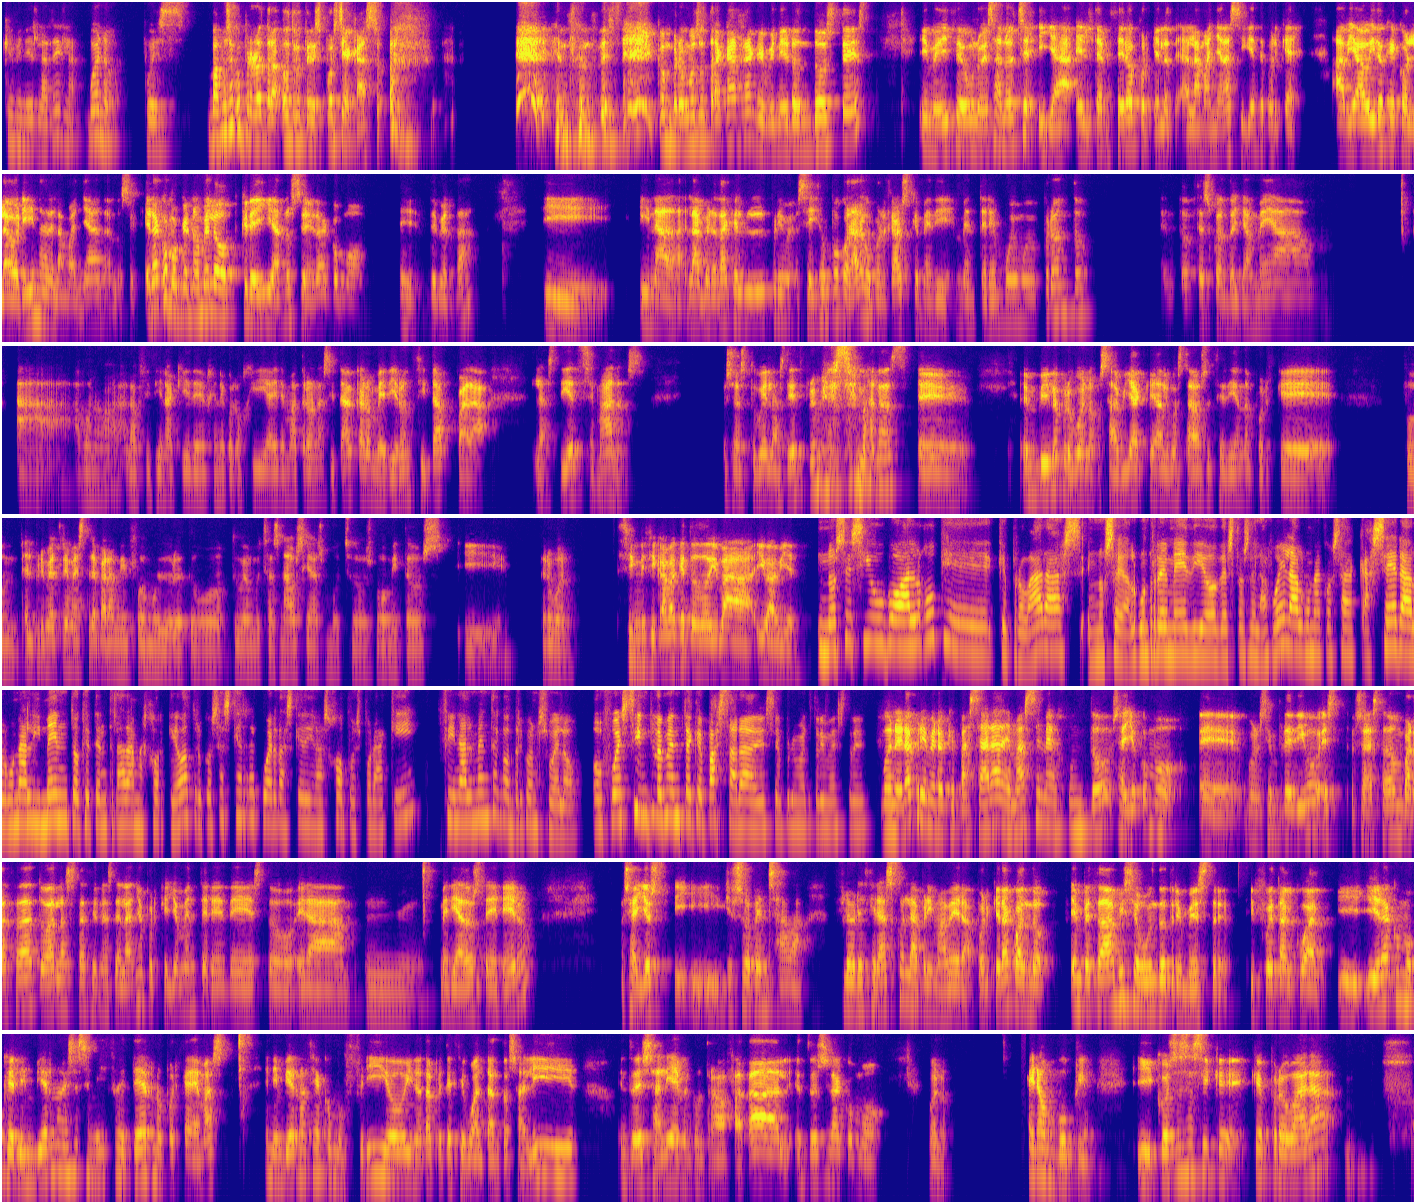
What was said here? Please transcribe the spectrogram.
que, venir la regla. Bueno, pues vamos a comprar otra, otro test por si acaso. Entonces compramos otra caja que vinieron dos test y me hice uno esa noche y ya el tercero porque a la mañana siguiente porque había oído que con la orina de la mañana, no sé, era como que no me lo creía, no sé, era como eh, de verdad. Y, y, nada, la verdad que el se hizo un poco largo porque claro, es que me, me enteré muy, muy pronto. Entonces cuando llamé a, a, bueno, a la oficina aquí de ginecología y de matronas y tal, claro, me dieron cita para las 10 semanas o sea, estuve las 10 primeras semanas eh, en vilo, pero bueno, sabía que algo estaba sucediendo porque el primer trimestre para mí fue muy duro, tuve muchas náuseas, muchos vómitos, y, pero bueno, significaba que todo iba, iba bien. No sé si hubo algo que, que, probaras, no sé, algún remedio de estos de la abuela, alguna cosa casera, algún alimento que te entrara mejor que otro, cosas que recuerdas que digas, jo, pues por aquí finalmente encontré consuelo. ¿O fue simplemente que pasara ese primer trimestre? Bueno, era primero que pasara, además se me juntó, o sea, yo como, eh, bueno, siempre digo, o sea, he estado embarazada todas las estaciones del año porque yo me enteré de esto, era mm, mediados de enero o sea, yo, y, yo solo pensaba, florecerás con la primavera, porque era cuando empezaba mi segundo trimestre y fue tal cual. Y, era como que el invierno ese se me hizo eterno, porque además en invierno hacía como frío y no te apetece igual tanto salir, entonces salía y me encontraba fatal, entonces era como, bueno, era un bucle. Y cosas así que, que probara,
